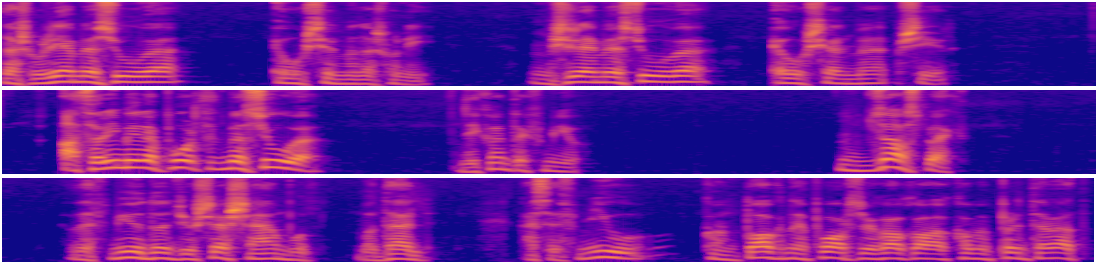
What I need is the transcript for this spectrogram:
Dashuria mes juve e ushqen me dashuri. Mëshira mes juve e ushqen me mëshirë. Acarimi i raportit mes juve ndikon tek fëmiu. Në çdo aspekt. Dhe fëmiu do të shohë shembull, model, ngase fëmiu kontaktin e parë që e ka, e ka me prindët e vet.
